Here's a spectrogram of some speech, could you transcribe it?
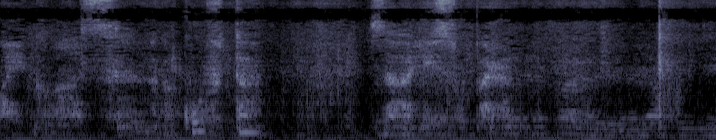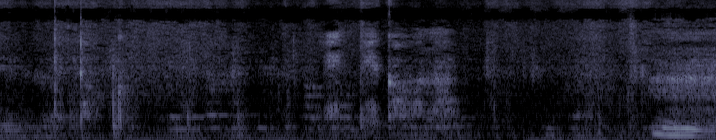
Ой, клас. А кофта взагалі супер. Так. Гляньте, яка вона. М.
